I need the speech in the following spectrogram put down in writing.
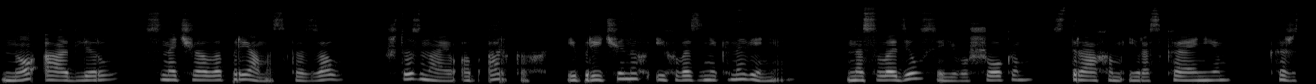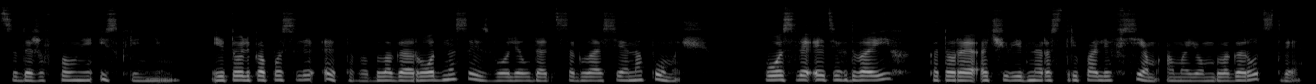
Но Адлеру сначала прямо сказал, что знаю об арках и причинах их возникновения. Насладился его шоком, страхом и раскаянием, кажется, даже вполне искренним. И только после этого благородно соизволил дать согласие на помощь. После этих двоих, которые, очевидно, растрепали всем о моем благородстве,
